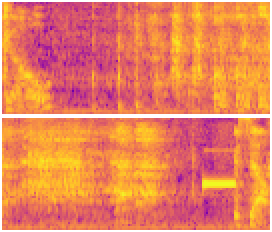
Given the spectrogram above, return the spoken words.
Go. yourself.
